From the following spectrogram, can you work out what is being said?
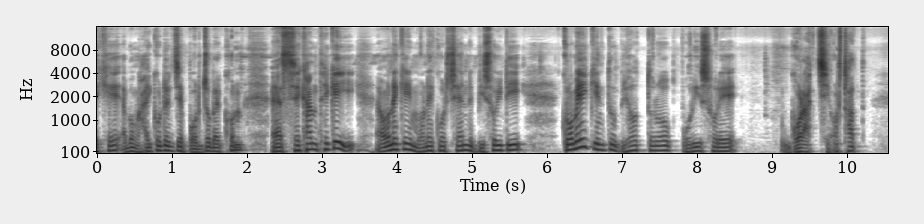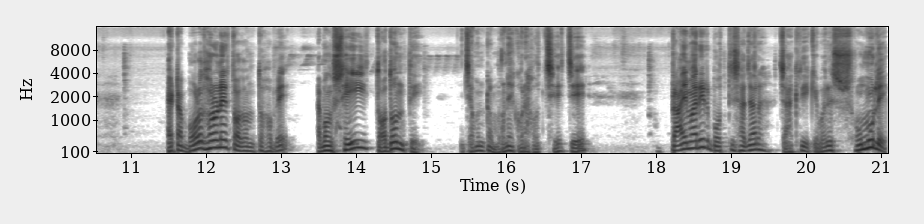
দেখে এবং হাইকোর্টের যে পর্যবেক্ষণ সেখান থেকেই অনেকেই মনে করছেন বিষয়টি ক্রমেই কিন্তু বৃহত্তর পরিসরে গড়াচ্ছে। অর্থাৎ একটা বড় ধরনের তদন্ত হবে এবং সেই তদন্তে যেমনটা মনে করা হচ্ছে যে প্রাইমারির বত্রিশ হাজার চাকরি একেবারে সমূলে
